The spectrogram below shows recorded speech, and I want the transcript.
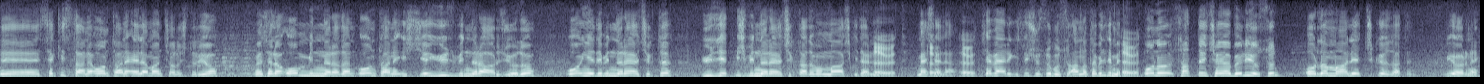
Ee, 8 tane 10 tane eleman çalıştırıyor. Mesela 10 bin liradan 10 tane işçiye 100 bin lira harcıyordu. 17 bin liraya çıktı. 170 bin liraya çıktı adamın maaş giderleri. evet. Mesela. Evet. evet. İşte vergisi şusu busu anlatabildim mi? Evet. Onu sattığı çaya bölüyorsun. Oradan maliyet çıkıyor zaten. Bir örnek.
